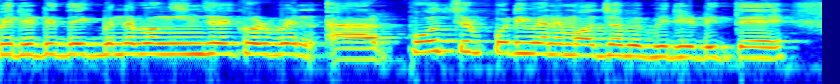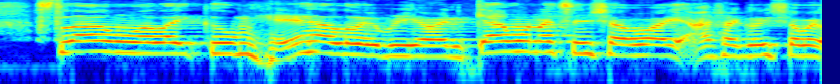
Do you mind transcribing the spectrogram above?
ভিডিওটি দেখবেন এবং এনজয় করবেন। আর প্রচুর পরিমাণে মজা হবে ভিডিওটিতে। আসসালামু আলাইকুম। হে হ্যালো এভরিওয়ান কেমন আছেন সবাই? আশা করি সবাই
